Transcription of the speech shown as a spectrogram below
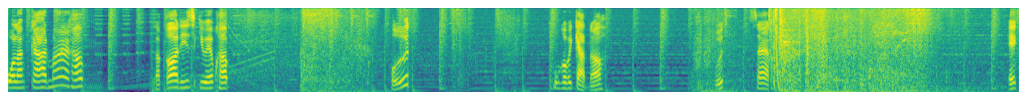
อลังการมากครับ แล้วก็อันนี้สกิลเวฟครับปืดพุ่งเข้าไปกัดเนาะปืดแซด X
